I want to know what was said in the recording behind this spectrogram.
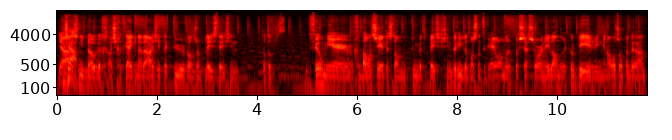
Ja, dus ja, dat is niet nodig. Als je gaat kijken naar de architectuur van zo'n PlayStation dat het veel meer gebalanceerd is dan toen met de PlayStation 3. Dat was natuurlijk een heel andere processor, een hele andere codering en alles op en eraan.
